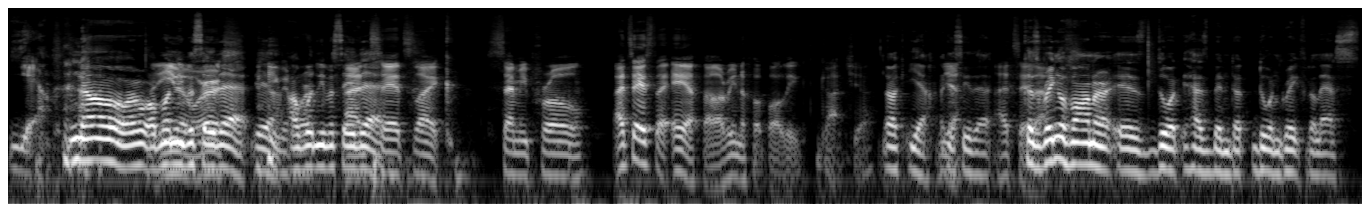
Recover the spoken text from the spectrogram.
yeah no I, I wouldn't Even even say that yeah Even I wouldn't even say I'd that say it's like semi-pro. I'd say it's the AFL Arena Football League. Gotcha. okay, yeah I Yeah, can see that I'd say because. Ring of Honor is doing has been do- doing great for the last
